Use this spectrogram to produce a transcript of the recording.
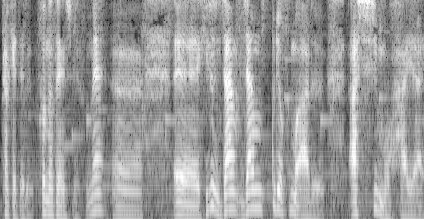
長けてる。そんな選手ですね。うんえー、非常にジャンジャンプ力もある。足も速い。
